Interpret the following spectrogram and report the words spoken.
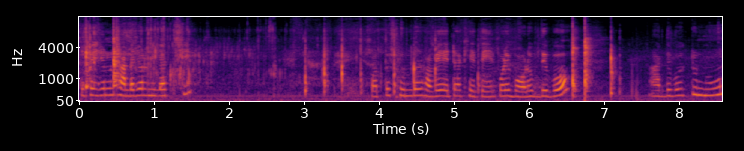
তো সেই জন্য ঠান্ডা জল মিলাচ্ছি। কত সুন্দর হবে এটা খেতে। এরপরে বরফ দেব। আর দেবো একটু নুন,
